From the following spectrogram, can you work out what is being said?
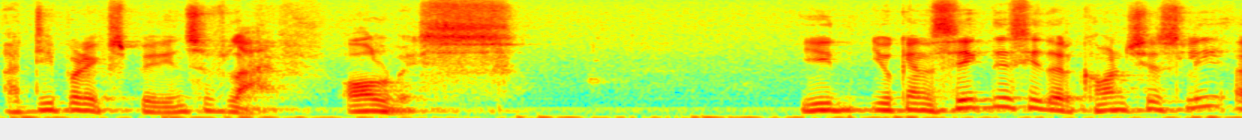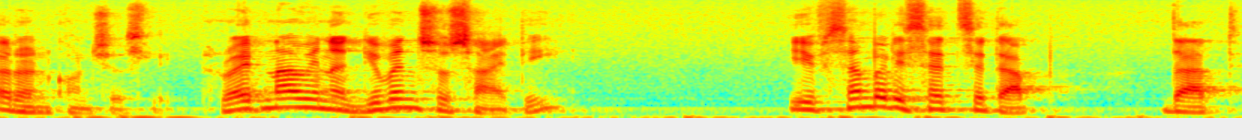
a deeper experience of life, always. You, you can seek this either consciously or unconsciously. Right now in a given society, if somebody sets it up that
